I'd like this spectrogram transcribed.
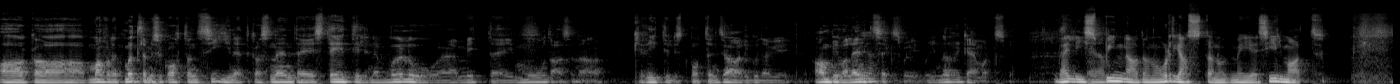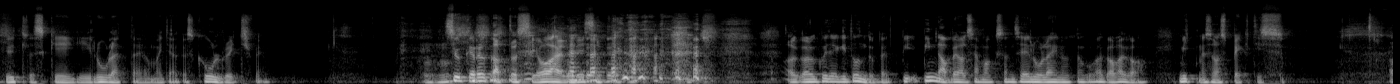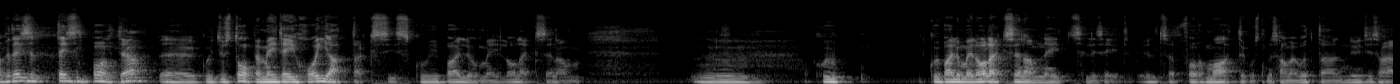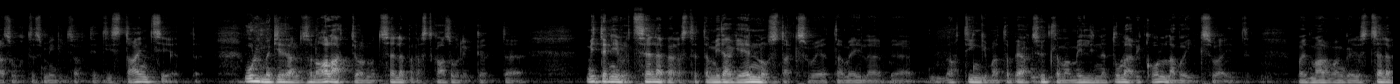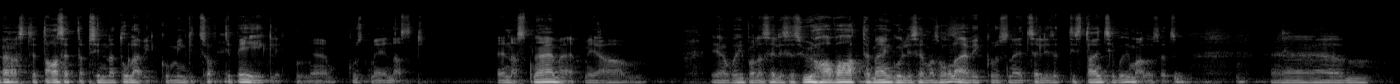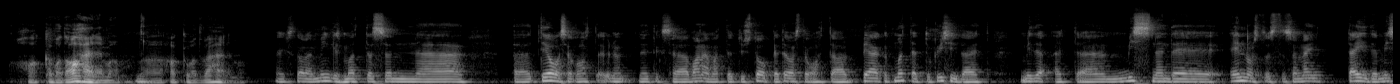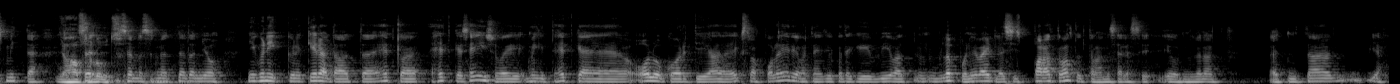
aga ma arvan, et mõtlemise koht on siin, et kas nende esteetiline võlu äh, mitte ei muuda seda kriitilist potentsiaali kuidagi ambivalentseks või, või nõrgemaks. Välispinnad on orjastanud meie silmad, ütles keegi luuletaja, ma ei tea, kas Coolridge või mm -hmm. sihuke rõkatus siia vahele lihtsalt aga kuidagi tundub, et pinnapealsemaks on see elu läinud nagu väga-väga mitmes aspektis. aga teiselt, teiselt poolt jah, kui düstoopia meid ei hoiataks, siis kui palju meil oleks enam mm, kui, kui palju meil oleks enam neid selliseid üldse formaate, kust me saame võtta nüüdisaja suhtes mingit sorti distantsi, et ulmekirjandus on alati olnud sellepärast kasulik, et mitte niivõrd sellepärast, et ta midagi ennustaks või et ta meile noh, tingimata peaks ütlema, milline tulevik olla võiks, vaid, vaid ma arvan ka just sellepärast, et ta asetab sinna tulevikku mingit sorti peegli, kust me ennast, ennast näeme ja ja võib-olla sellises üha vaatemängulisemas olevikus need sellised distantsi võimalused ähm, hakkavad ahenema, hakkavad vähenema. eks ta ole, mingis mõttes on äh, äh, teose kohta, noh näiteks äh, vanemate düstoopia teoste kohta peaaegu et mõttetu küsida, et mida, et mis nende ennustustes on läinud täide, mis mitte. selles mõttes, et need on ju niikuinii, kui nad kirjeldavad hetke, hetkeseisu või mingit hetkeolukordi ja ekstrapoleerivad neid ja kuidagi viivad lõpuni välja, siis paratamatult oleme sellesse jõudnud või noh, et no jah.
